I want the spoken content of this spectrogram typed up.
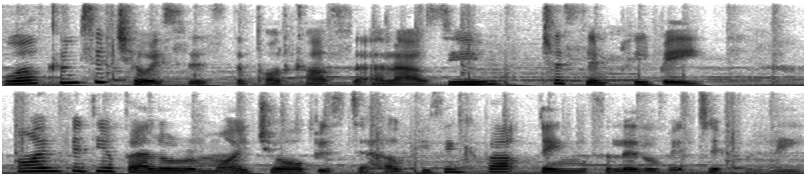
Welcome to Choices, the podcast that allows you to simply be. I'm Vidya Bella, and my job is to help you think about things a little bit differently,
